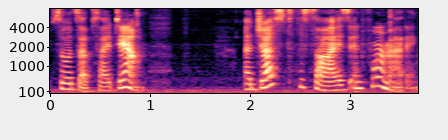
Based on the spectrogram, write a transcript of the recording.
so it's upside down. Adjust the size and formatting.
